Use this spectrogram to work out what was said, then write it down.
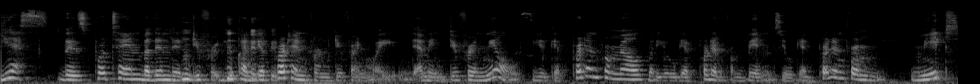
yes, there's protein, but then they're different. You can get protein from different way. I mean, different meals. You get protein from milk, but you'll get protein from beans. You'll get protein from meat,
